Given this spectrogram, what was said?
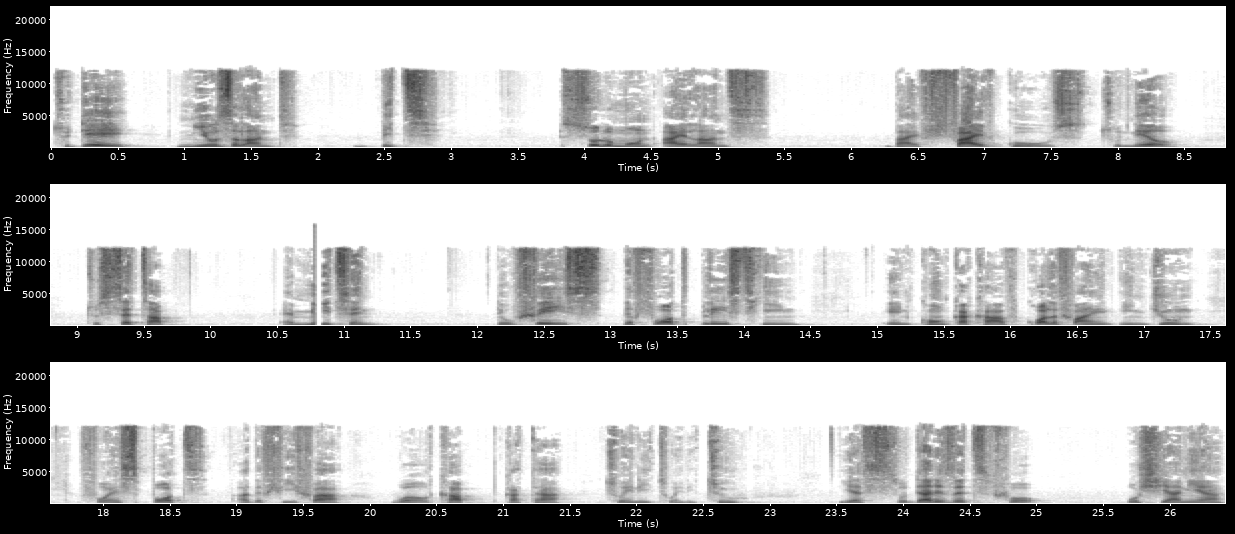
today New Zealand beat Solomon Islands by five goals to nil to set up a meeting. They will face the fourth place team in CONCACAF qualifying in June for a spot at the FIFA World Cup Qatar 2022. Yes, so that is it for Oceania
